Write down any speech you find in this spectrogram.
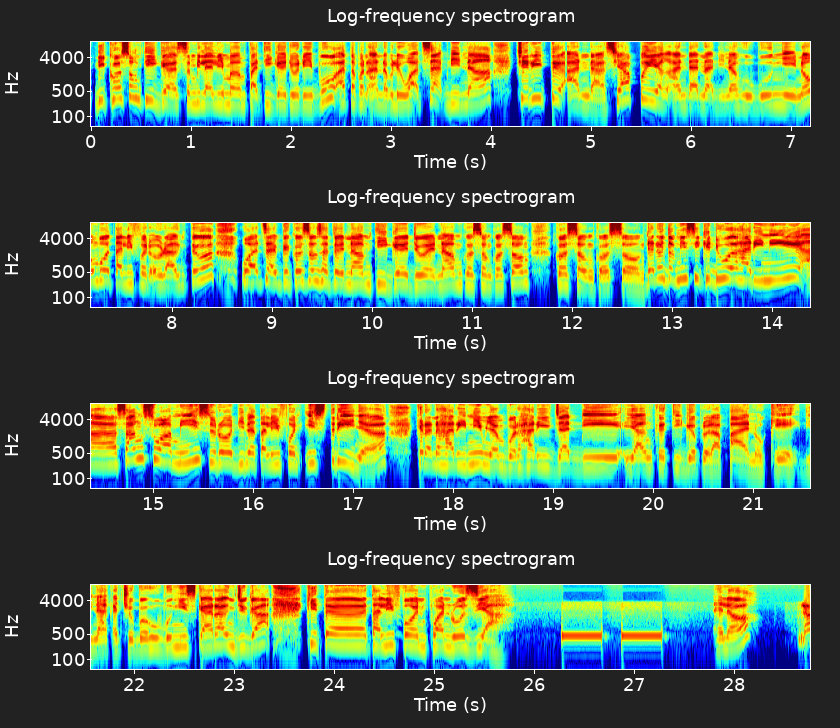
di 0395432000 ataupun anda boleh WhatsApp Dina cerita anda siapa yang anda nak Dina hubungi. Nombor telefon orang tu WhatsApp ke 0163260000. Dan untuk misi kedua hari ni uh, sang suami suruh Dina telefon isterinya kerana hari ini menyambut hari jadi yang ke-38. Okey, Dina akan cuba hubungi sekarang juga. Kita telefon Puan Rozia. Hello? Ya.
